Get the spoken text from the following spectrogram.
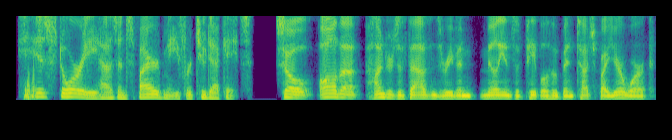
his story has inspired me for two decades. So all the hundreds of thousands or even millions of people who've been touched by your work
